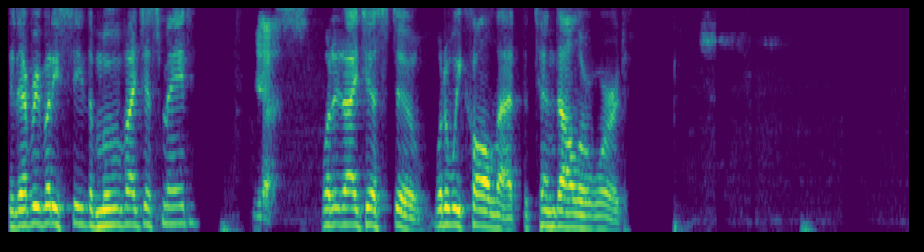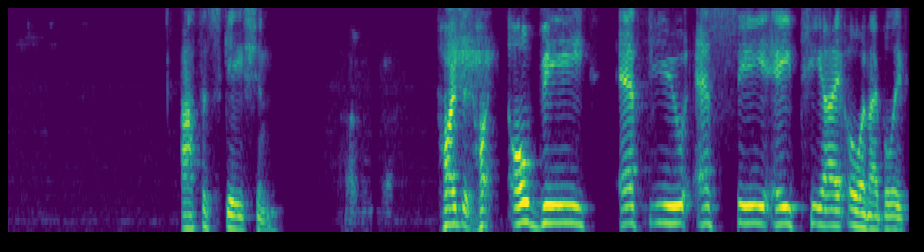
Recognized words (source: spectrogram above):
Did everybody see the move I just made? yes. What did I just do? What do we call that? The ten dollar word? Obfuscation. Hard to, hard- O B F U S C A T I O N, I believe.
